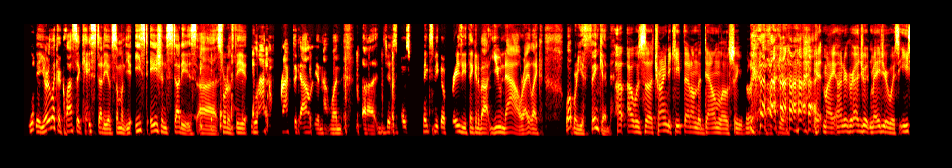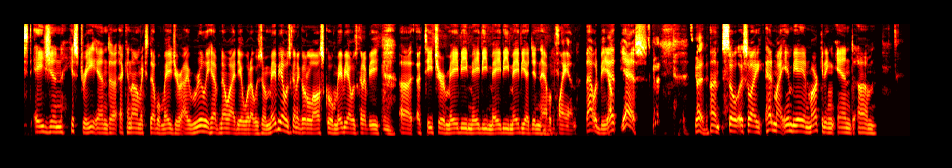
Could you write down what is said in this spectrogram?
Yeah, you're like a classic case study of someone East Asian studies. Uh, sort of the lack of practicality in that one uh, just goes makes me go crazy thinking about you now, right? Like, what were you thinking? I, I was uh, trying to keep that on the down low. So you both. it, my undergraduate major was East Asian history and uh, economics double major. I really have no idea what I was doing. Maybe I was going to go to law school. Maybe I was going to be mm. uh, a teacher. Maybe, maybe, maybe, maybe I didn't have a mm-hmm. plan. That would be yep. it. Yes, it's good. It's good. Um, so, so I had my MBA in marketing and. Um,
